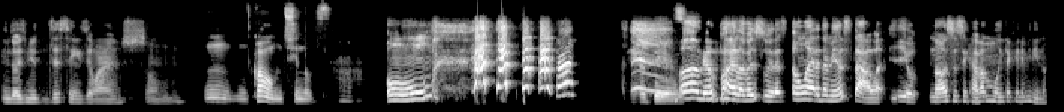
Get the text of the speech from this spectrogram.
Em 2016, eu acho. Hum, conte-nos. Um. Meu Deus. Oh, meu pai, lavassuras. Um era da minha sala. E eu, nossa, eu secava muito aquele menino.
